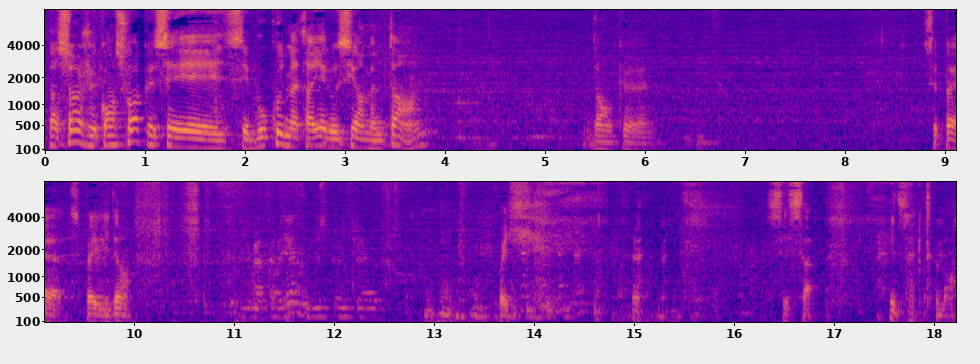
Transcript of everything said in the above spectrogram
De toute façon, je conçois que c'est c'est beaucoup de matériel aussi en même temps. hein. Donc, euh, c'est pas, c'est pas évident. Du matériel ou du spirituel? Oui. c'est ça. Exactement.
